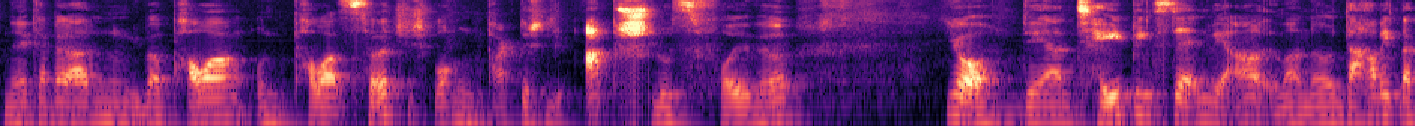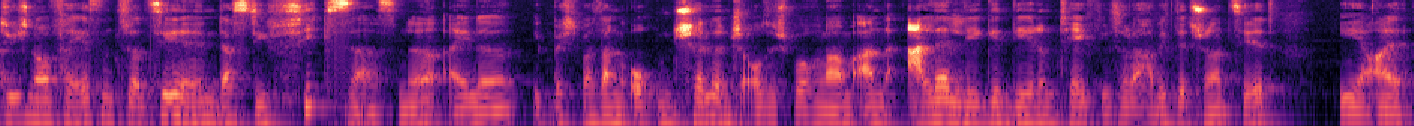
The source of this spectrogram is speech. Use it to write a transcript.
Ne, ich habe ja gerade nun über Power und Power Search gesprochen, praktisch die Abschlussfolge ja, der Tapings der NWA immer. Ne? Und da habe ich natürlich noch vergessen zu erzählen, dass die Fixers ne, eine, ich möchte mal sagen, Open Challenge ausgesprochen haben an alle legendären Tapings. Oder habe ich das schon erzählt? Egal.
